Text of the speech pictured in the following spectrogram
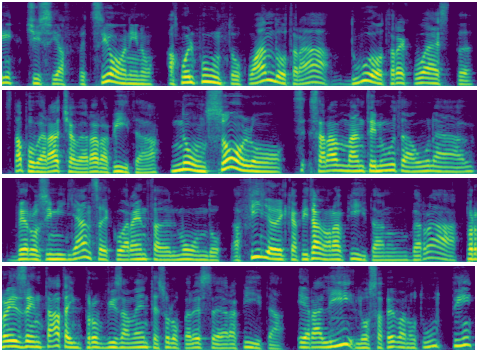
personaggi ci si affezionino. A quel punto, quando tra due o tre quest sta poveraccia verrà rapita, non solo sarà mantenuta una verosimiglianza e coerenza del mondo, la figlia del capitano rapita non verrà presentata improvvisamente solo per essere rapita, era lì, lo sapevano tutti,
